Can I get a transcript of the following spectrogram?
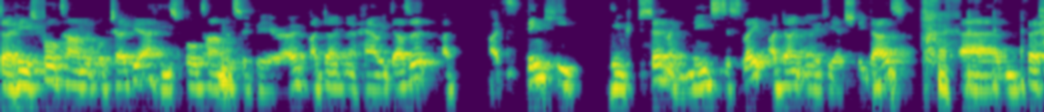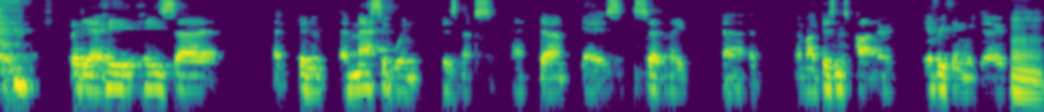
So he's full time at Booktopia. He's full time at Superhero. I don't know how he does it. I, I think he he certainly needs to sleep. I don't know if he actually does. um, but but yeah, he he's uh, been a, a, massive win for business, and um, yeah, he's certainly uh, my business partner in everything we do. Mm.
